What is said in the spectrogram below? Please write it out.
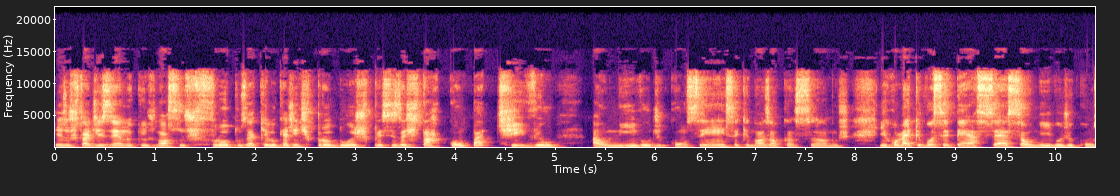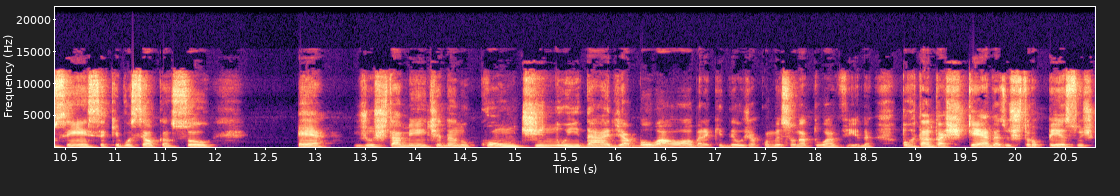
Jesus está dizendo que os nossos frutos, aquilo que a gente produz, precisa estar compatível ao nível de consciência que nós alcançamos. E como é que você tem acesso ao nível de consciência que você alcançou? É justamente dando continuidade à boa obra que Deus já começou na tua vida. Portanto, as quedas, os tropeços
